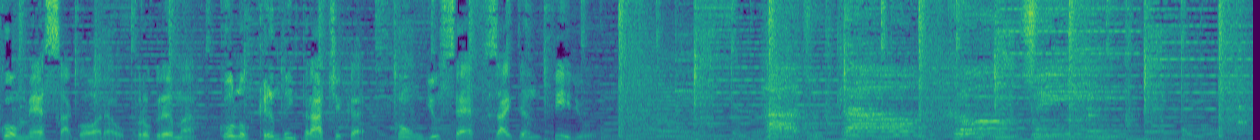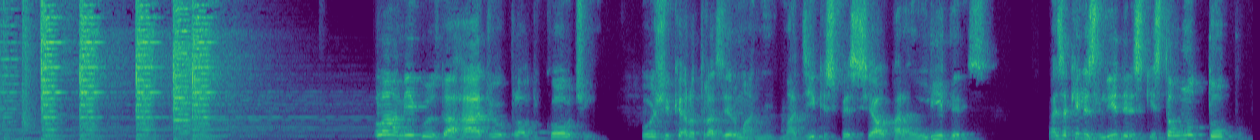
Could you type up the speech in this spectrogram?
Começa agora o programa Colocando em Prática com Youssef Zaidan Filho. Rádio Cloud Coaching. Olá, amigos da Rádio Cloud Coaching. Hoje quero trazer uma, uma dica especial para líderes, mas aqueles líderes que estão no topo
